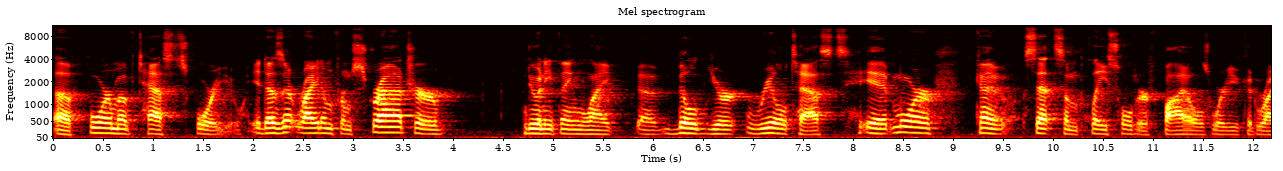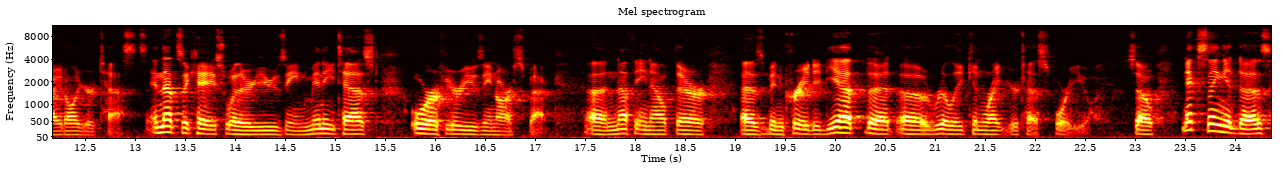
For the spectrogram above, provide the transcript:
a form of tests for you. It doesn't write them from scratch or do anything like uh, build your real tests. It more kind of set some placeholder files where you could write all your tests. And that's the case whether you're using Minitest or if you're using RSpec. Uh, nothing out there has been created yet that uh, really can write your tests for you. So next thing it does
